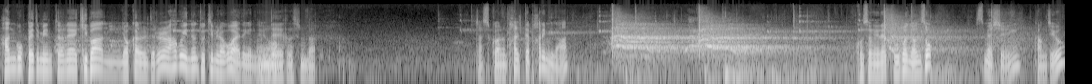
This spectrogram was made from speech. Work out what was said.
한국 배드민턴의 기반 역할들을 하고 있는 두 팀이라고 봐야 되겠네요. 네, 그렇습니다. 자, 스코어는 8대 8입니다. 고성현의 두 번 연속 스매싱 강지우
